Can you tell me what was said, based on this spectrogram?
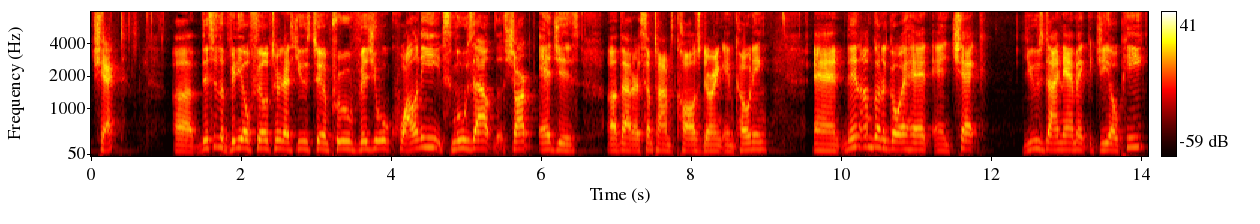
checked. Uh, this is a video filter that's used to improve visual quality. It smooths out the sharp edges uh, that are sometimes caused during encoding. And then I'm going to go ahead and check use dynamic GOP.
